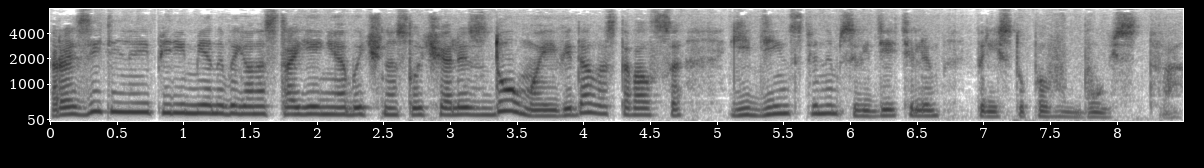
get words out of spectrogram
Разительные перемены в ее настроении обычно случались дома, и Видал оставался единственным свидетелем приступов буйства.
